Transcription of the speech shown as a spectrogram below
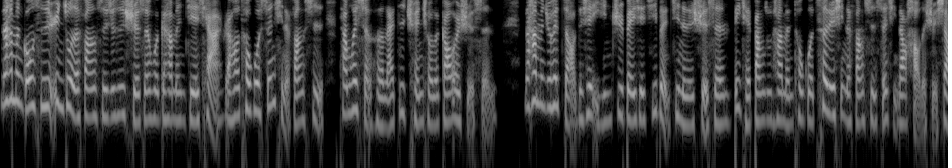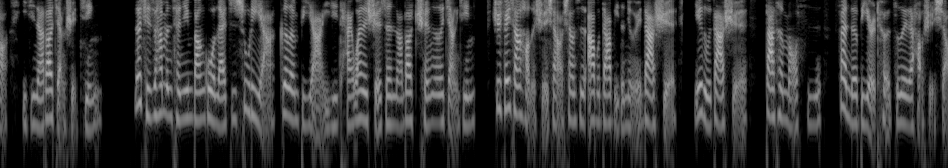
那他们公司运作的方式就是学生会跟他们接洽，然后透过申请的方式，他们会审核来自全球的高二学生。那他们就会找这些已经具备一些基本技能的学生，并且帮助他们透过策略性的方式申请到好的学校，以及拿到奖学金。那其实他们曾经帮过来自叙利亚、哥伦比亚以及台湾的学生拿到全额奖金，去非常好的学校，像是阿布达比的纽约大学、耶鲁大学、大特茅斯、范德比尔特之类的好学校。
